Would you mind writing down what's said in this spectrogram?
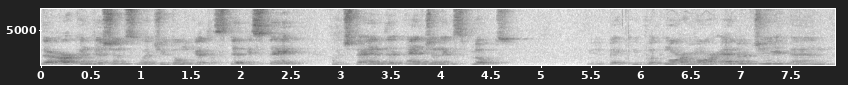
there are conditions which you don't get a steady state, which the en engine explodes. You, you put more and more energy, and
